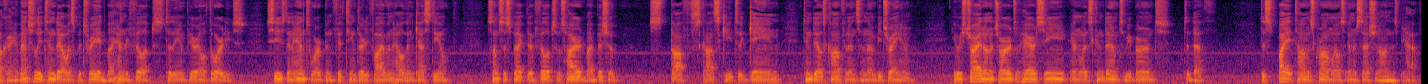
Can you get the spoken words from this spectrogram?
Okay, eventually Tyndale was betrayed by Henry Phillips to the imperial authorities, seized in Antwerp in 1535 and held in Castile. Some suspect that Phillips was hired by Bishop Stofskoski to gain Tyndale's confidence and then betray him. He was tried on a charge of heresy and was condemned to be burned to death, despite Thomas Cromwell's intercession on his behalf.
